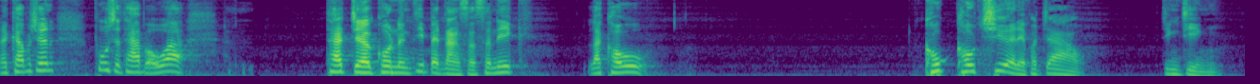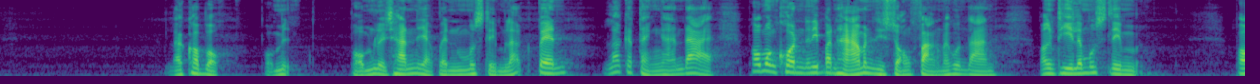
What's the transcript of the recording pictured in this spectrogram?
นะครับเพราะฉะนั้นผู้ศรัทธาบอกว่า ถ้าเจอคนหนึ่งที่เป็นต่างศาสนิก แล้วเขาเขาเขาเชื่อในพระเจ้าจริง ๆ แล้วเขาบอก ผมผมหรือฉันอยากเป็นมุสลิมแล้วก็เป็นแล้วก็แต่งงานได้ เพราะบางคนอันนี้ปัญหามันอยู่สองฝั่งนะคุณตาลบางทีแล้วมุสลิม พอ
